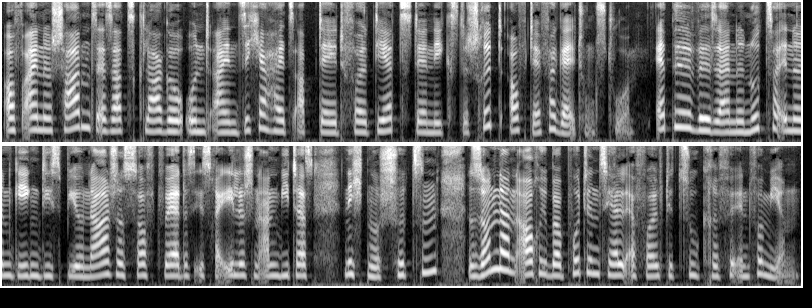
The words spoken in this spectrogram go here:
Auf eine Schadensersatzklage und ein Sicherheitsupdate folgt jetzt der nächste Schritt auf der Vergeltungstour. Apple will seine Nutzerinnen gegen die Spionagesoftware des israelischen Anbieters nicht nur schützen, sondern auch über potenziell erfolgte Zugriffe informieren.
